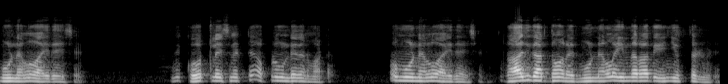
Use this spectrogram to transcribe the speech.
మూడు నెలలు వాయిదా వేసాడు కోర్టులు వేసినట్టే అప్పుడు ఉండేదన్నమాట. మూడు నెలలు వాయిదా వేసాడు రాజుకి అర్థం లేదు మూడు నెలలు అయిన తర్వాత ఏం చెప్తాడు వీడు?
